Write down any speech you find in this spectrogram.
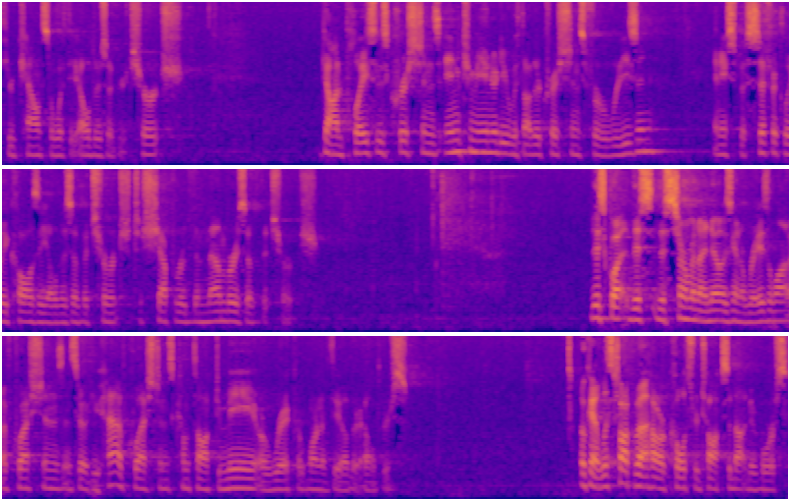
through counsel with the elders of your church. God places Christians in community with other Christians for a reason, and He specifically calls the elders of a church to shepherd the members of the church. This, this, this sermon I know is going to raise a lot of questions, and so if you have questions, come talk to me or Rick or one of the other elders. Okay, let's talk about how our culture talks about divorce.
